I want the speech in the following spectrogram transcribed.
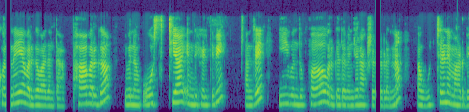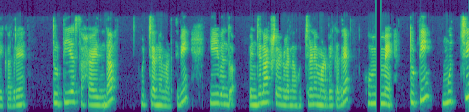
ಕೊನೆಯ ವರ್ಗವಾದಂತಹ ಪ ವರ್ಗ, ಇವನ್ನ ಓಸ್ಟ್ಯ ಎಂದು ಹೇಳ್ತೀವಿ. ಅಂದ್ರೆ ಈ ಒಂದು ಪ ವರ್ಗದ ವ್ಯಂಜನಾಕ್ಷರಗಳನ್ನ ನಾವು ಉಚ್ಚಾರಣೆ ಮಾಡಬೇಕಾದ್ರೆ ತುಟಿಯ ಸಹಾಯದಿಂದ ಉಚ್ಚಾರಣೆ ಮಾಡ್ತೀವಿ. ಈ ಒಂದು ವ್ಯಂಜನಾಕ್ಷರಗಳನ್ನ ಉಚ್ಚಾರಣೆ ಮಾಡಬೇಕಾದ್ರೆ ಒಮ್ಮೆ ತುಟಿ ಮುಚ್ಚಿ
